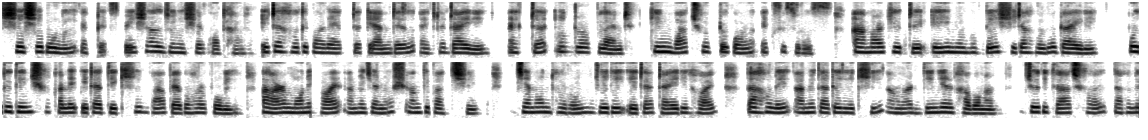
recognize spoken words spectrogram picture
শেষে বলি একটা স্পেশাল জিনিসের কথা। এটা হতে পারে একটা ক্যান্ডেল, একটা ডায়েরি, একটা ইনডোর প্ল্যান্ট কিংবা ছোট্ট কোনো অ্যাক্সেসরিজ। আমার ক্ষেত্রে এই মুহূর্তে সেটা হলো ডায়েরি। প্রতিদিন সকালে এটা দেখি বা ব্যবহার করি, আর মনে হয় আমি যেন শান্তি পাচ্ছি। যেমন ধরুন, যদি এটা ডায়েরি হয়, তাহলে আমি তাতে লিখি আমার দিনের ভাবনা। যদি গাছ হয়, তাহলে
